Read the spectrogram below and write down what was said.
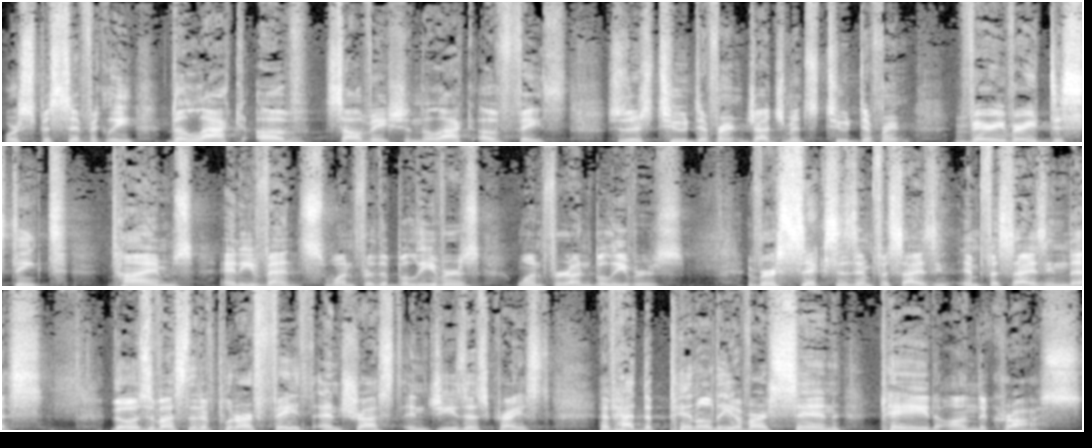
or specifically the lack of salvation, the lack of faith. So there's two different judgments, two different, very, very distinct times and events one for the believers, one for unbelievers. Verse 6 is emphasizing, emphasizing this. Those of us that have put our faith and trust in Jesus Christ have had the penalty of our sin paid on the cross.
